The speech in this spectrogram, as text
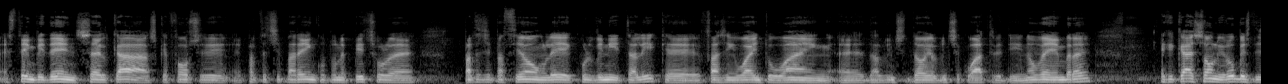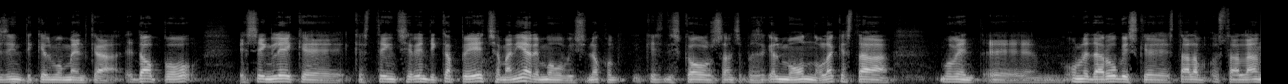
e sta in evidenza il caso che forse parteciperemo con una piccola partecipazione lì col Vin Italy che fa in wine to wine eh, dal 22 al 24 di novembre e che sono i rubis di che il momento che e dopo e se in lei che, che sta inserendo i capecci a maniere muovi no? che discorso anche perché il mondo è che sta muovendo eh, una da rubis che sta, sta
